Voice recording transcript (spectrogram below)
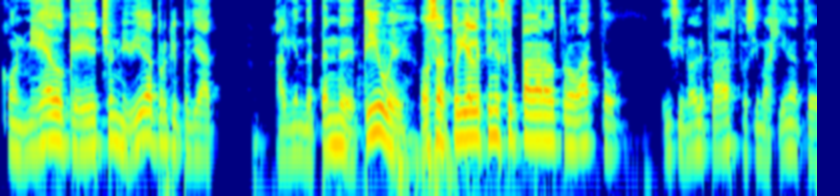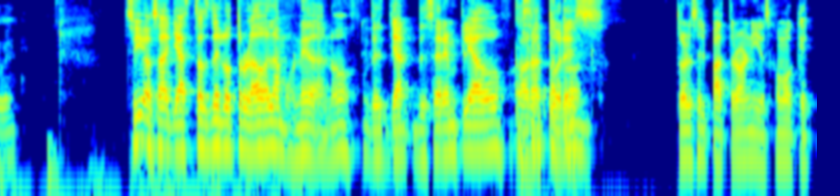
con miedo que he hecho en mi vida porque pues ya alguien depende de ti, güey. O sea, tú ya le tienes que pagar a otro vato y si no le pagas, pues imagínate, güey. Sí, o sea, ya estás del otro lado de la moneda, ¿no? De, ya, de ser empleado, A ahora ser tú patrón. eres, tú eres el patrón y es como que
